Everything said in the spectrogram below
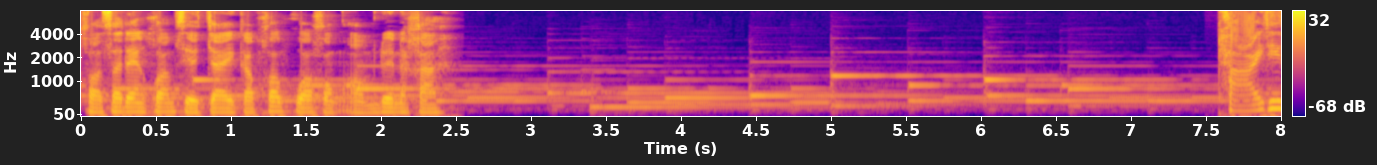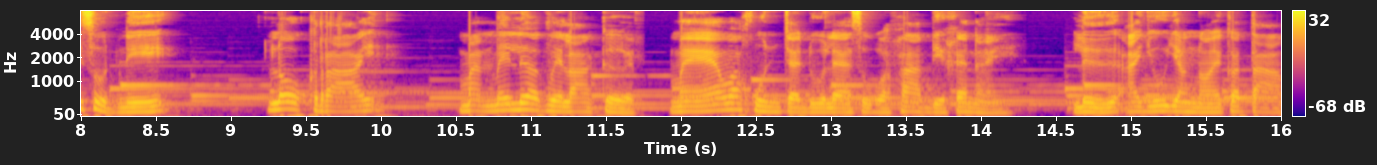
ขอแสดงความเสียใจกับครอบครัวของออมด้วยนะคะท้ายที่สุดนี้ โรคร้าย มันไม่เลือกเวลาเกิด แม้ว่าคุณจะดูแลสุขภาพดีแค่ไหน หรืออายุยังน้อยก็ตาม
